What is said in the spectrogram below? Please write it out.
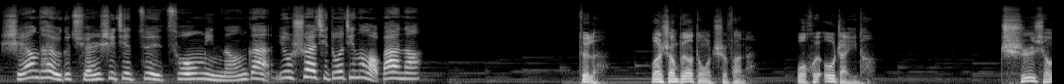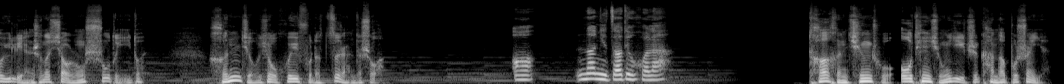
谁让他有一个全世界最聪明、能干又帅气多金的老爸呢？”对了，晚上不要等我吃饭了，我回欧宅一趟。池小雨脸上的笑容倏地一顿，很久又恢复了自然的说：“哦，那你早点回来。”他很清楚欧天雄一直看他不顺眼，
